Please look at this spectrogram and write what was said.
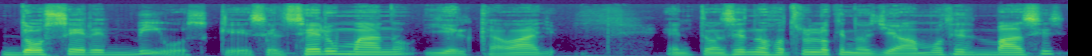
dos seres vivos, que es el ser humano y el caballo. Entonces nosotros lo que nos llevamos es bases,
